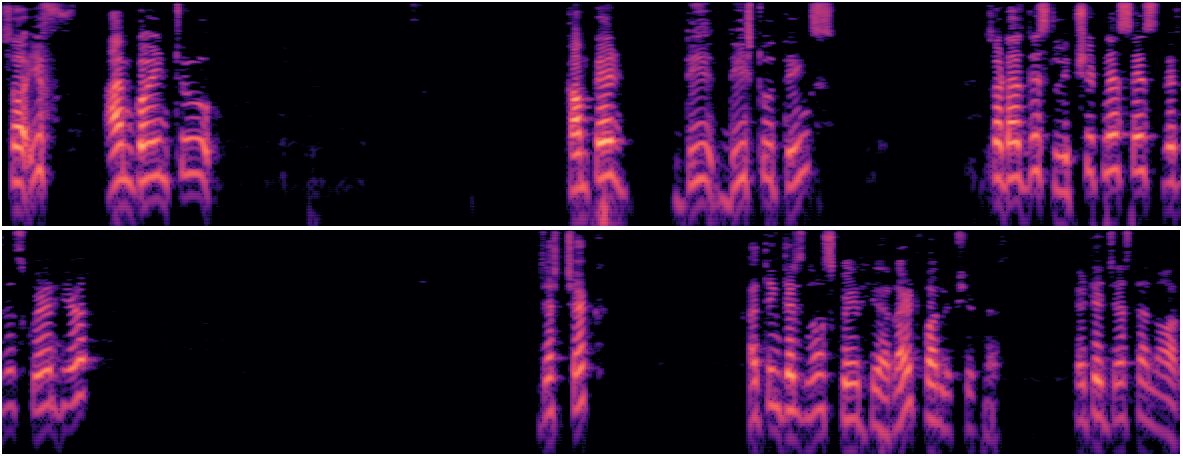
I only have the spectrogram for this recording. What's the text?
So if I am going to compare the, these two things, so does this Lipschitzness says there is a square here? Just check. I think there is no square here, right, for Lipschitzness. It is just a norm.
